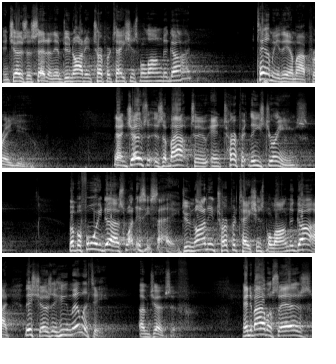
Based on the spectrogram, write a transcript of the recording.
And Joseph said unto them, Do not interpretations belong to God? Tell me them, I pray you. Now, Joseph is about to interpret these dreams but before he does, what does he say? Do not interpretations belong to God? This shows the humility of Joseph. And the Bible says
